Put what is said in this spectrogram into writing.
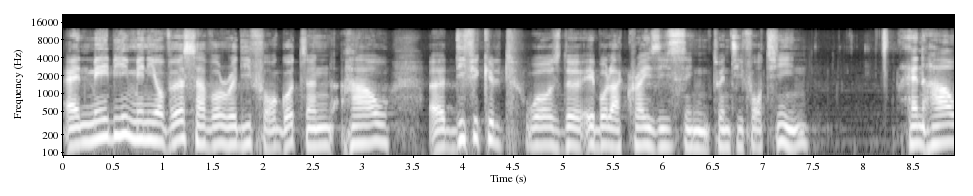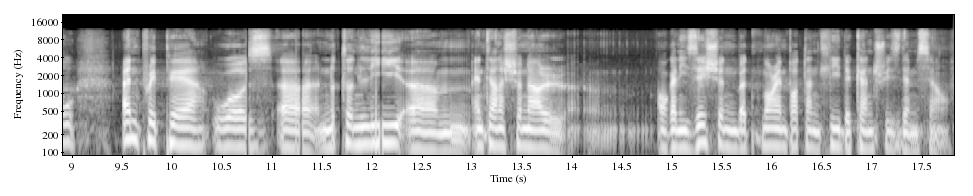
and maybe many of us have already forgotten how uh, difficult was the Ebola crisis in 2014, and how unprepared was uh, not only um, international um, organization, but more importantly, the countries themselves.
